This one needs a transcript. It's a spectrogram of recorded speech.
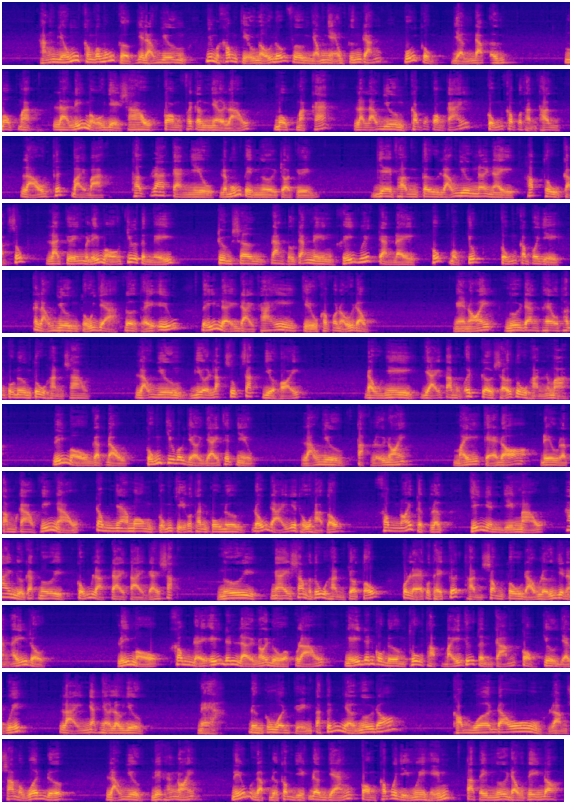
Hắn vốn không có muốn cược với Lão Dương, nhưng mà không chịu nổi đối phương nhõng nhẽo cứng rắn, cuối cùng vẫn đáp ứng. Một mặt là Lý Mộ về sau còn phải cần nhờ lão, một mặt khác là lão Dương không có con cái, cũng không có thành thân. Lão thích bài bạc, thật ra càng nhiều là muốn tìm người trò chuyện. Về phần từ lão Dương nơi này hấp thu cảm xúc là chuyện mà Lý Mộ chưa từng nghĩ. Trương Sơn đang tuổi trắng niên, khí huyết tràn đầy, hút một chút cũng không có gì. Cái lão Dương tuổi già, cơ thể yếu, tỷ lệ đại khái chịu không có nổi đâu. Nghe nói, ngươi đang theo thanh cô nương tu hành sao? Lão Dương vừa lắc xúc sắc vừa hỏi. Đầu nhi dạy ta một ít cơ sở tu hành mà. Lý mộ gật đầu cũng chưa bao giờ giải thích nhiều. Lão Dương tặc lưỡi nói. Mấy kẻ đó đều là tâm cao khí ngạo, trong nha môn cũng chỉ có thanh cô nương đối đãi với thủ hạ tốt. Không nói thực lực, chỉ nhìn diện mạo, hai người các ngươi cũng là trai tài gái sắc. Ngươi, ngày sao mà tu hành cho tốt, có lẽ có thể kết thành song tu đạo lữ với nàng ấy rồi. Lý mộ không để ý đến lời nói đùa của lão, nghĩ đến con đường thu thập bảy thứ tình cảm còn chưa giải quyết, lại nhắc nhở Lão Dương. Nè, đừng có quên chuyện ta kính nhờ ngươi đó. Không quên đâu, làm sao mà quên được. Lão Dương liếc hắn nói, nếu mà gặp được công việc đơn giản còn không có gì nguy hiểm, ta tìm ngươi đầu tiên đó.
